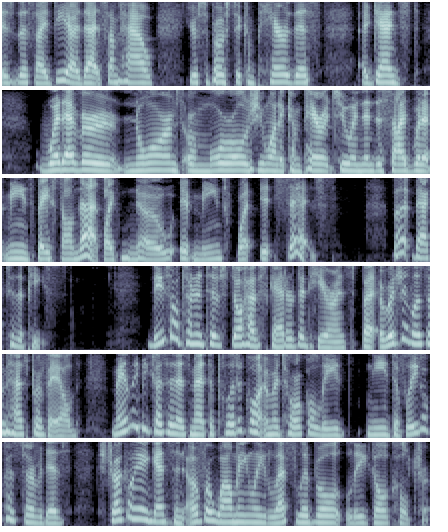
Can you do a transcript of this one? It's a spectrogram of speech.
is this idea that somehow you're supposed to compare this against whatever norms or morals you want to compare it to and then decide what it means based on that. Like, no, it means what it says. But back to the piece. These alternatives still have scattered adherents, but originalism has prevailed, mainly because it has met the political and rhetorical needs of legal conservatives struggling against an overwhelmingly left liberal legal culture.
